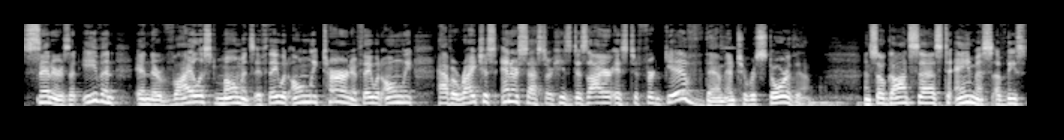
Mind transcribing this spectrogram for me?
sinners that even in their vilest moments, if they would only turn, if they would only have a righteous intercessor, his desire is to forgive them and to restore them. And so God says to Amos of these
